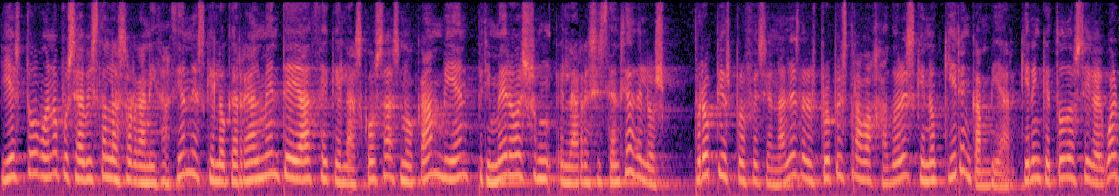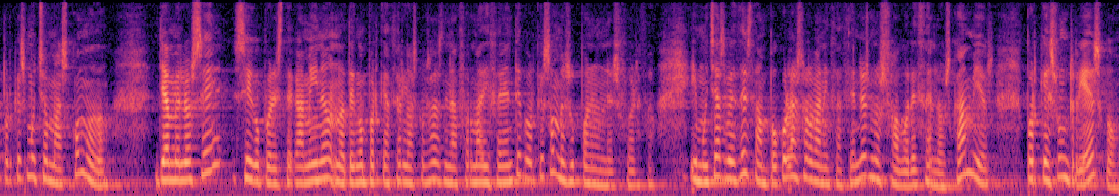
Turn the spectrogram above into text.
Y esto, bueno, pues se ha visto en las organizaciones, que lo que realmente hace que las cosas no cambien, primero es la resistencia de los propios profesionales, de los propios trabajadores que no quieren cambiar, quieren que todo siga igual, porque es mucho más cómodo. Ya me lo sé, sigo por este camino, no tengo por qué hacer las cosas de una forma diferente, porque eso me supone un esfuerzo. Y muchas veces tampoco las organizaciones nos favorecen los cambios, porque es un riesgo.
